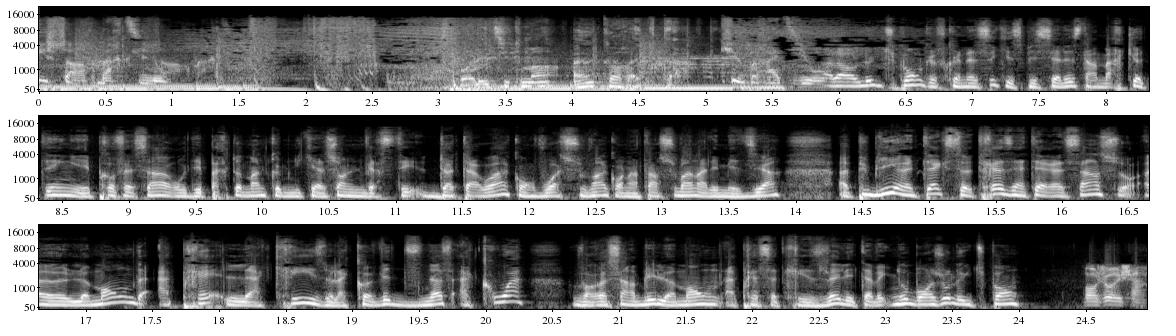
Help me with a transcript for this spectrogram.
Richard Martineau. Politiquement incorrect. Cube Radio. Alors, Luc Dupont, que vous connaissez, qui est spécialiste en marketing et professeur au département de communication à l'Université d'Ottawa, qu'on voit souvent, qu'on entend souvent dans les médias, a publié un texte très intéressant sur euh, le monde après la crise de la COVID-19. À quoi va ressembler le monde après cette crise-là? Il est avec nous. Bonjour, Luc Dupont. Bonjour Richard.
